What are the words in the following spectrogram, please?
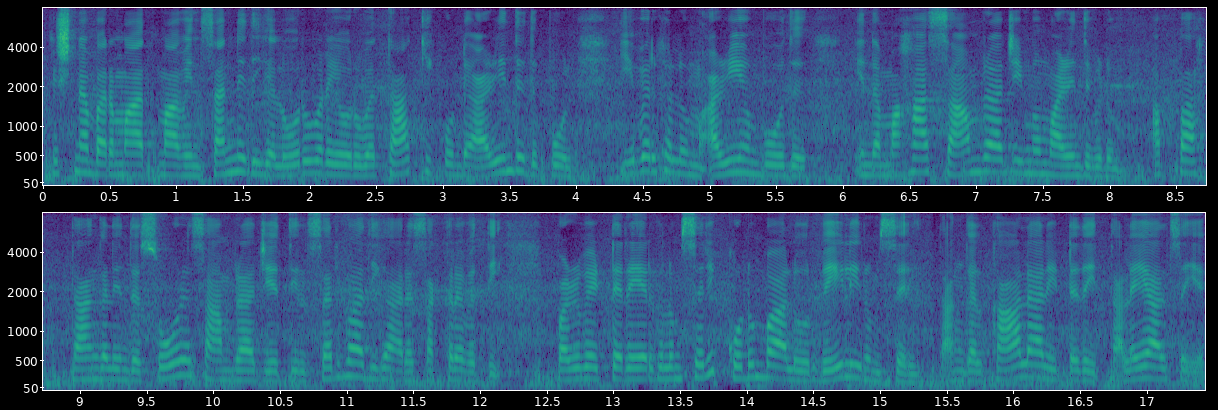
கிருஷ்ண பரமாத்மாவின் சந்நிதிகள் ஒருவரை ஒருவர் தாக்கி கொண்டு அழிந்தது போல் இவர்களும் அழியும் போது இந்த மகா சாம்ராஜ்யமும் அழிந்துவிடும். அப்பா தாங்கள் இந்த சோழ சாம்ராஜ்யத்தில் சர்வாதிகார சக்கரவர்த்தி. பழுவேட்டரையர்களும் சரி கொடும்பாலூர் வேலிரும் சரி. தங்கள் காலால் இட்டதை தலையால் செய்ய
